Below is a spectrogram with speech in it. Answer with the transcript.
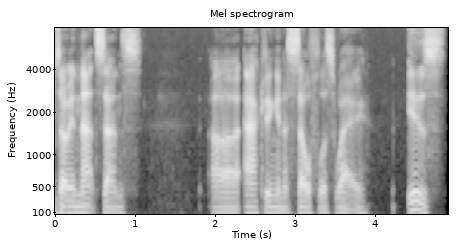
so in that sense uh, acting in a selfless way is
